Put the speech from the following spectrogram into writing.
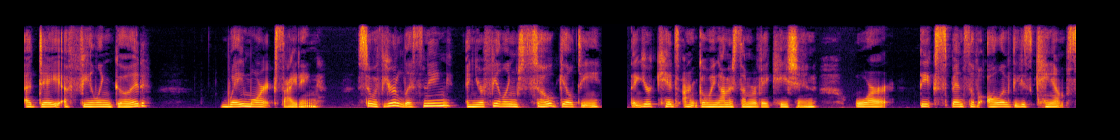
a day of feeling good, way more exciting. So if you're listening and you're feeling so guilty that your kids aren't going on a summer vacation or the expense of all of these camps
